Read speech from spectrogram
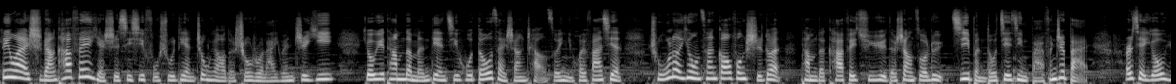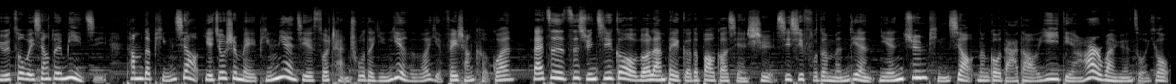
另外，矢量咖啡也是西西弗书店重要的收入来源之一。由于他们的门店几乎都在商场，所以你会发现，除了用餐高峰时段，他们的咖啡区域的上座率基本都接近百分之百。而且，由于座位相对密集，他们的平效，也就是每平面积所产出的营业额也非常可观。来自咨询机构罗兰贝格的报告显示，西西弗的门店年均平效能够达到一点二万元左右，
